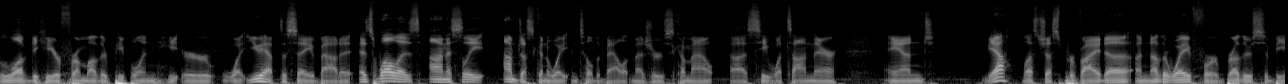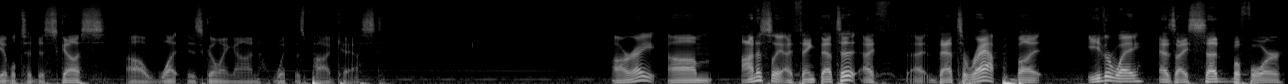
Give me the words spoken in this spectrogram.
Love to hear from other people and hear what you have to say about it, as well as honestly, I'm just going to wait until the ballot measures come out, uh, see what's on there, and yeah, let's just provide a, another way for brothers to be able to discuss uh, what is going on with this podcast. All right. Um, honestly, I think that's it. I, th- I that's a wrap. But either way, as I said before,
